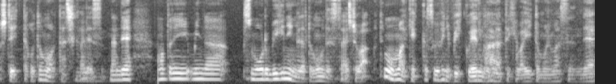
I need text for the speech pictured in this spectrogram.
していったことも確かです。なんで本当にみんなスモールビギニングだと思うんです最初は。でもまあ結果そういうふうにビッグエンドになっていけばいいと思いますんで、い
